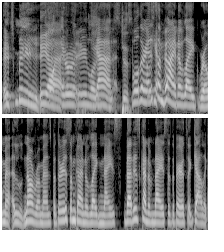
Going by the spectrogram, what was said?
it's me. Yeah. you know what I mean. Like, yeah. it's just well, there is some kind of like romance, not romance, but there is some kind of like nice. That is kind of nice that the parents like, yeah, like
